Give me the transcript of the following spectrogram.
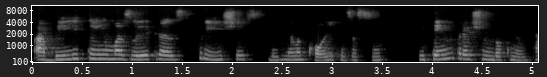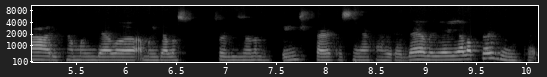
A Billy tem umas letras tristes, bem melancólicas assim, e tem um trecho no documentário que a mãe dela, a mãe dela supervisionando bem de perto assim a carreira dela, e aí ela pergunta,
